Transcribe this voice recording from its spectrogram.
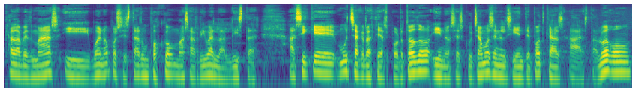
cada vez más y bueno, pues estar un poco más arriba en las listas. Así que muchas gracias por todo y nos escuchamos en el siguiente podcast. Hasta luego.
